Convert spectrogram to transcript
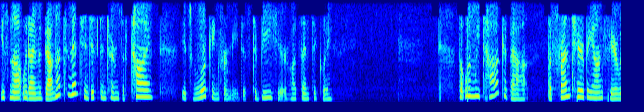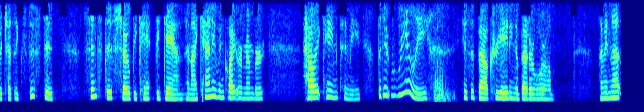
is not what I'm about. Not to mention just in terms of time, it's working for me just to be here authentically. But when we talk about the frontier beyond fear, which has existed since this show beca- began, and I can't even quite remember how it came to me, but it really is about creating a better world. I mean that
